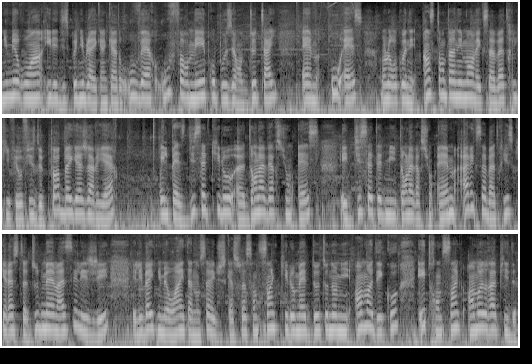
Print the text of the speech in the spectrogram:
numéro 1. Il est disponible avec un cadre ouvert ou formé, proposé en deux tailles, M ou S. On le reconnaît instantanément avec sa batterie qui fait office de porte-bagages arrière. Il pèse 17 kg euh, dans la version S et 17,5 dans la version M avec sa batterie, ce qui reste tout de même assez léger. Et l'e-bike numéro 1 est annoncé avec jusqu'à 65 km d'autonomie en mode éco et 35 en mode rapide.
